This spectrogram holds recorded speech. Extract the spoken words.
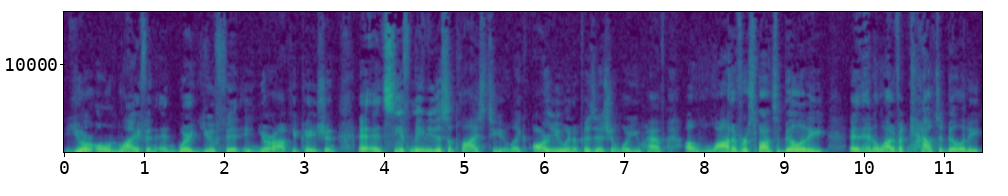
your own life and, and where you fit in your occupation and, and see if maybe this applies to you. Like, are you in a position where you have a lot of responsibility and, and a lot of accountability,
